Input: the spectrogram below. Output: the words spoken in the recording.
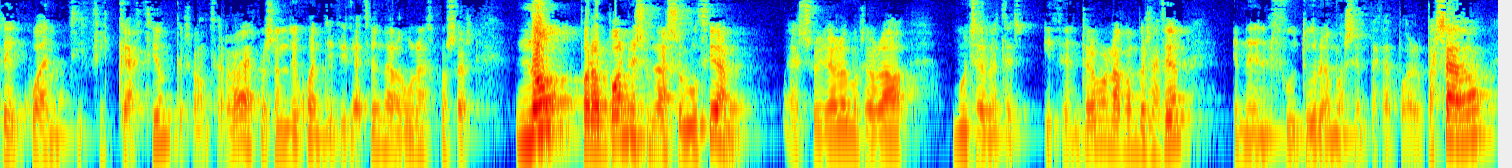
de cuantificación, que son cerradas, pero son de cuantificación de algunas cosas. No propones una solución. Eso ya lo hemos hablado muchas veces. Y centramos la conversación en el futuro. Hemos empezado por el pasado,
